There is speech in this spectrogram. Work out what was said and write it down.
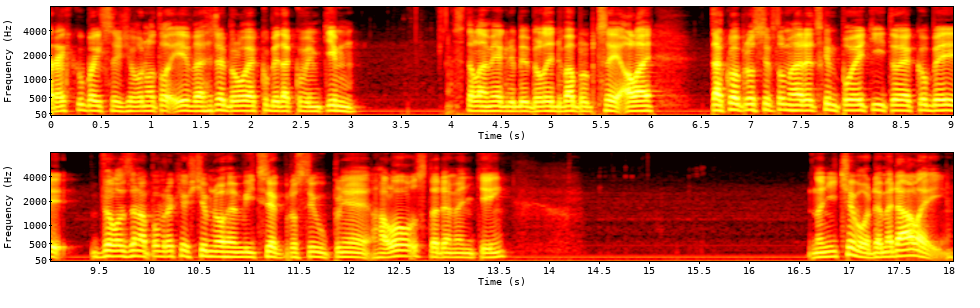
Rechku Bajse, že ono to i ve hře bylo jakoby takovým tím stylem, jak kdyby byli dva blbci, ale takhle prostě v tom hereckém pojetí to jakoby vyleze na povrch ještě mnohem víc, jak prostě úplně, halo, jste dementi. No ničevo, jdeme dálej.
